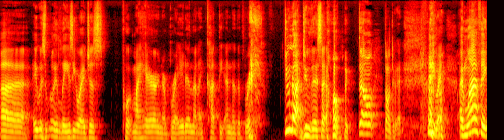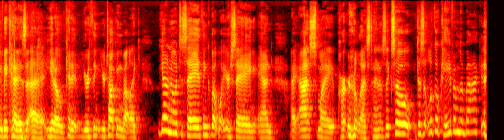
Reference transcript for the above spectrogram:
uh, it was really lazy where I just put my hair in a braid and then I cut the end of the braid. do not do this at home. Like, don't, don't do it. Anyway, I'm laughing because, uh, you know, can it, you're think, you're talking about like you gotta know what to say. Think about what you're saying. And I asked my partner last time. I was like, so does it look okay from the back?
